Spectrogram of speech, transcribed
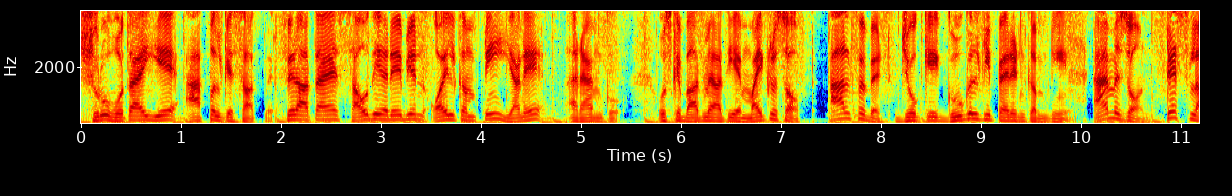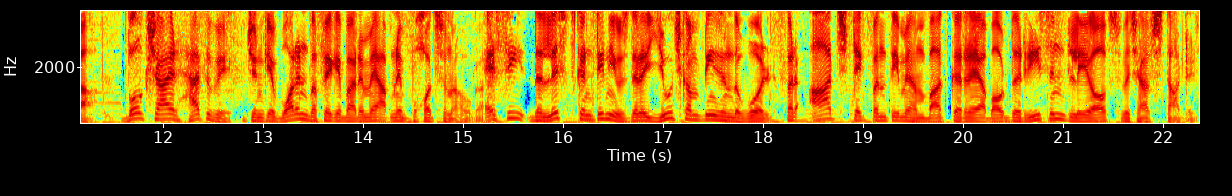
शुरू होता है ये एप्पल के साथ में। फिर आता है सऊदी अरेबियन ऑयल कंपनी, यानी अरामको उसके बाद में आती है माइक्रोसॉफ्ट अल्फ़ाबेट जो कि गूगल की पेरेंट कंपनी है एमेजॉन टेस्ला बर्कशायर हैथवे जिनके वॉरेन बफे के बारे में आपने बहुत सुना होगा। ऐसी the list continues there are huge companies in the world पर आज टेकपंथी में हम बात कर रहे हैं about the recent layoff which have started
